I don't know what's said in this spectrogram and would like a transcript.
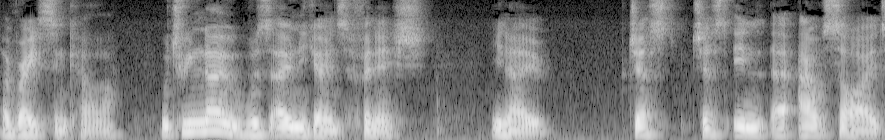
a racing car, which we know was only going to finish, you know, just just in uh, outside,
